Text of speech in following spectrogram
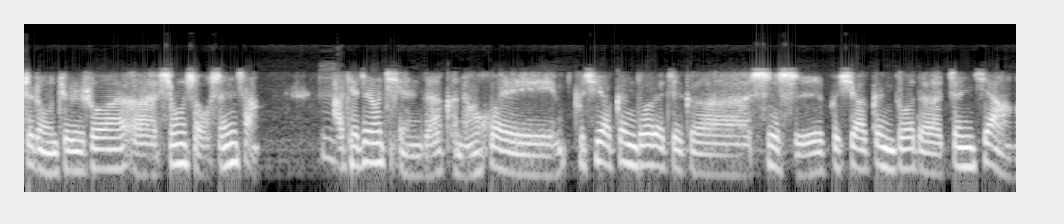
这种就是说，呃，凶手身上。而且这种谴责可能会不需要更多的这个事实，不需要更多的真相，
